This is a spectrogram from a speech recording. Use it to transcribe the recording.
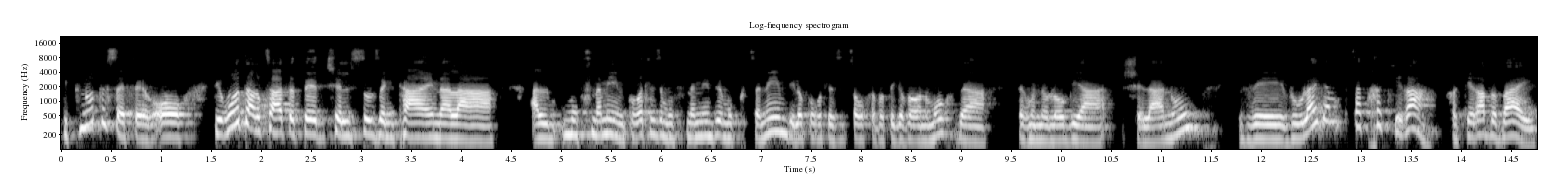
תקנו את הספר, או תראו את הרצאת הטד של סוזן קיין על, ה, על מופנמים, קוראת לזה מופנמים ומוקצנים, והיא לא קוראת לזה צורך חברתי גבוה או נמוך, זה הטרמינולוגיה שלנו, ו, ואולי גם קצת חקירה, חקירה בבית,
